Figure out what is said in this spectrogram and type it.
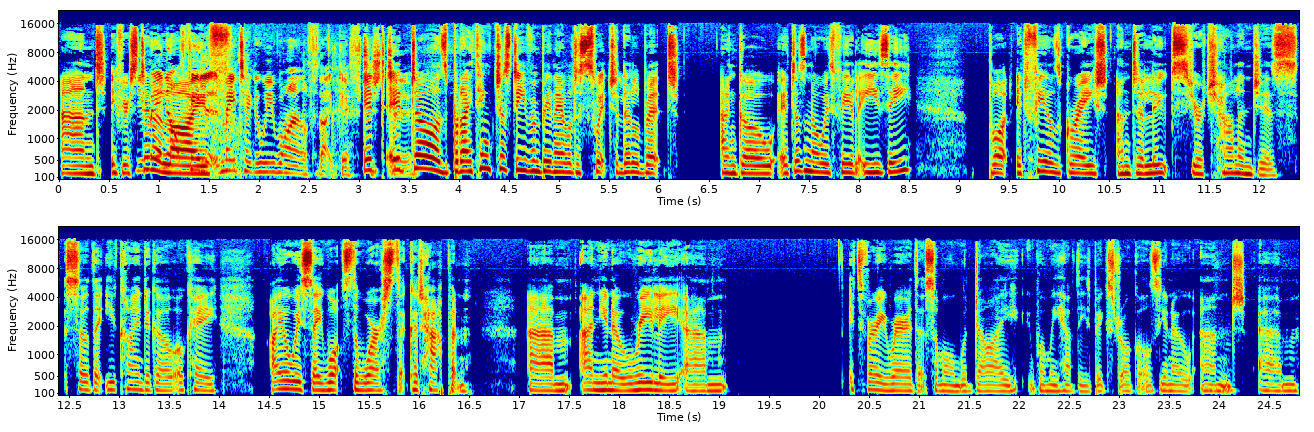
and if you're still you alive, it, it may take a wee while for that gift. It to... it does, but I think just even being able to switch a little bit and go, it doesn't always feel easy but it feels great and dilutes your challenges so that you kind of go, okay, I always say, what's the worst that could happen? Um, and, you know, really, um, it's very rare that someone would die when we have these big struggles, you know, and mm-hmm. um,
